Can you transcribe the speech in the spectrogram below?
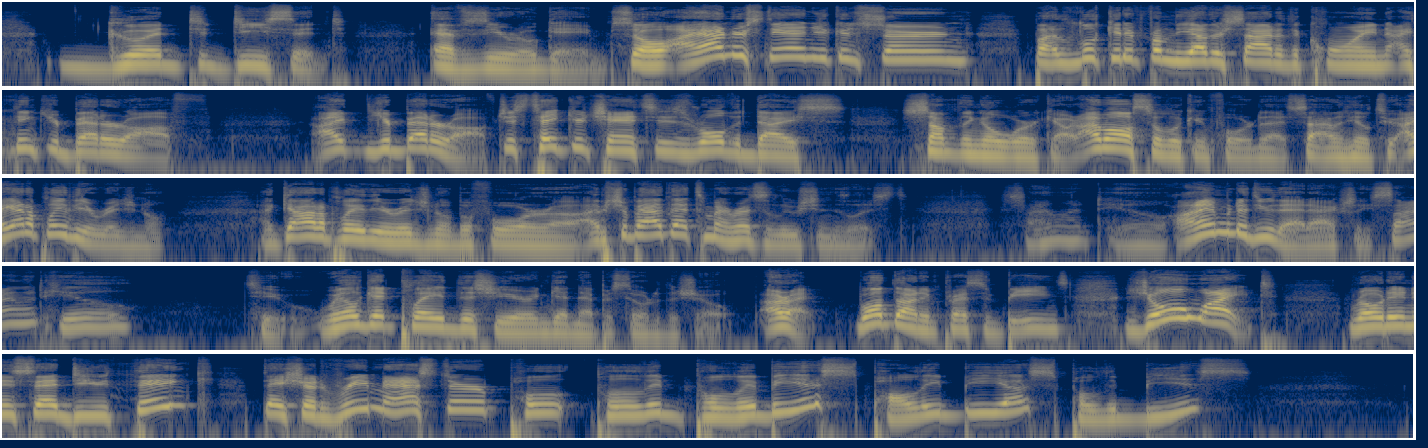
good to decent F-Zero game. So I understand your concern, but look at it from the other side of the coin. I think you're better off. I you're better off. Just take your chances, roll the dice something will work out. I'm also looking forward to that Silent Hill 2. I got to play the original. I got to play the original before. Uh, I should add that to my resolutions list. Silent Hill. I'm going to do that actually. Silent Hill 2 will get played this year and get an episode of the show. All right. Well done, Impressive Beans. Joel White wrote in and said, Do you think they should remaster Pol- Polyb- Polybius? Polybius? Polybius?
